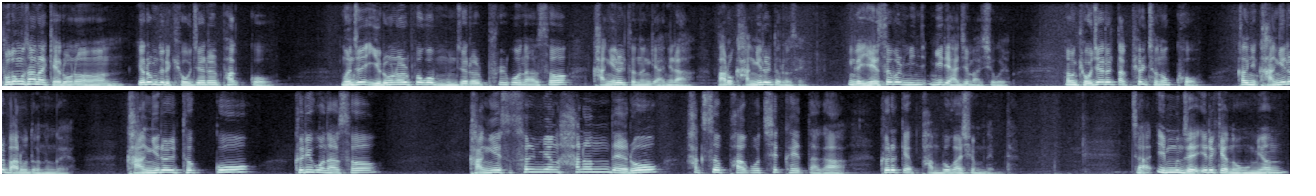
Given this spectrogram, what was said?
부동산학 개론은 여러분들이 교재를 받고 먼저 이론을 보고 문제를 풀고 나서 강의를 듣는 게 아니라 바로 강의를 들으세요. 그러니까 예습을 미, 미리 하지 마시고요. 그럼 교재를 딱 펼쳐놓고 강의를 바로 듣는 거예요. 강의를 듣고 그리고 나서 강의에서 설명하는 대로 학습하고 체크했다가 그렇게 반복하시면 됩니다. 자, 이 문제 이렇게 놓으면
